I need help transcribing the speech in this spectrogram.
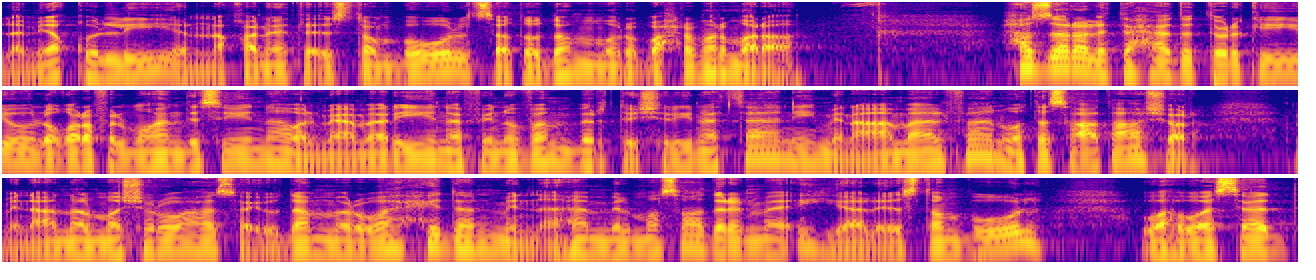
لم يقل لي أن قناة إسطنبول ستدمر بحر مرمرة. حذر الاتحاد التركي لغرف المهندسين والمعماريين في نوفمبر تشرين الثاني من عام 2019 من أن المشروع سيدمر واحدا من أهم المصادر المائية لإسطنبول وهو سد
